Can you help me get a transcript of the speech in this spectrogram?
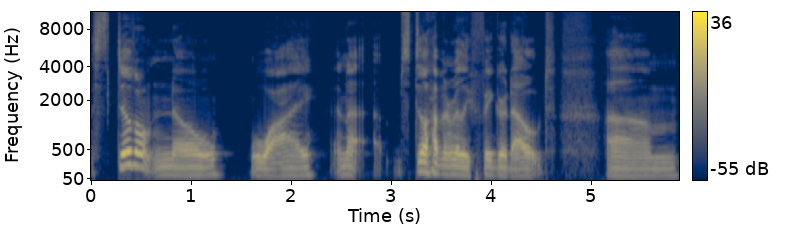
still don't know why, and I still haven't really figured out. Um,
